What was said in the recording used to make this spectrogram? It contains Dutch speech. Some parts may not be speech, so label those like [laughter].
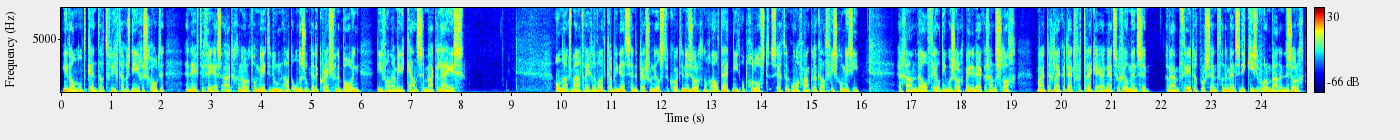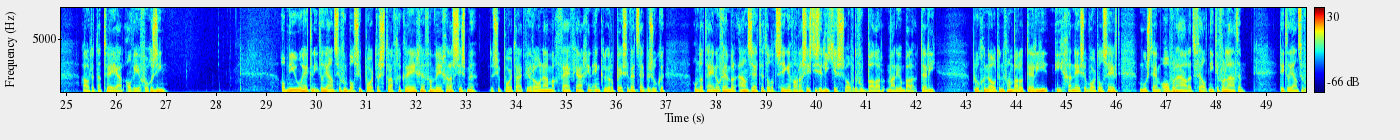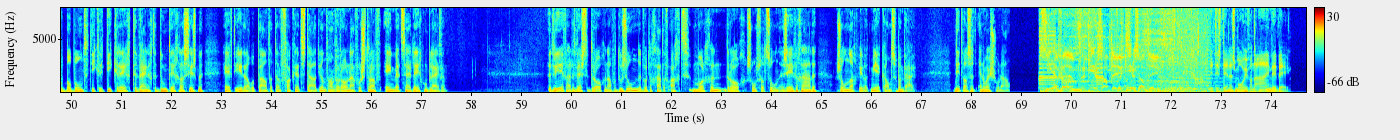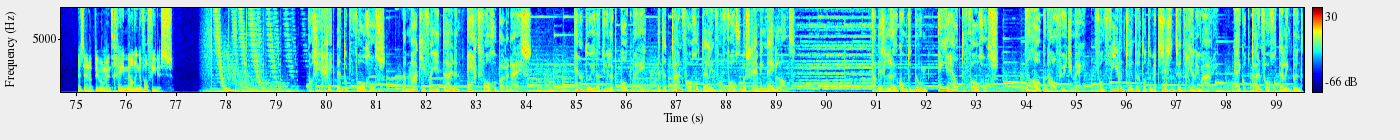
Iran ontkent dat het vliegtuig is neergeschoten en heeft de VS uitgenodigd om mee te doen aan het onderzoek naar de crash van de Boeing, die van Amerikaanse makelij is. Ondanks maatregelen van het kabinet zijn de personeelstekorten in de zorg nog altijd niet opgelost, zegt een onafhankelijke adviescommissie. Er gaan wel veel nieuwe zorgmedewerkers aan de slag, maar tegelijkertijd vertrekken er net zoveel mensen. Ruim 40% van de mensen die kiezen voor een baan in de zorg houdt het na twee jaar alweer voor gezien. Opnieuw heeft een Italiaanse voetbalsupporter straf gekregen vanwege racisme. De supporter uit Verona mag vijf jaar geen enkele Europese wedstrijd bezoeken... omdat hij in november aanzette tot het zingen van racistische liedjes... over de voetballer Mario Balotelli. Ploeggenoten van Balotelli, die Ghanese wortels heeft... moesten hem overhalen het veld niet te verlaten. De Italiaanse voetbalbond, die kritiek kreeg te weinig te doen tegen racisme... heeft eerder al bepaald dat een vak in het stadion van Verona voor straf één wedstrijd leeg moet blijven. Het weer vanuit het westen droog en af en toe zon. Het wordt een graad of 8. Morgen droog, soms wat zon en 7 graden. Zondag weer wat meer kans op een bui. Dit was het NOS Journaal. ZFM, verkeersupdate. verkeersupdate. Dit is Dennis Mooij van de ANWB. Er zijn op dit moment geen meldingen van files. Als je gek bent op vogels, dan maak je van je tuin een echt vogelparadijs. Doe je natuurlijk ook mee met de tuinvogeltelling van Vogelbescherming Nederland. Dat is leuk om te doen en je helpt de vogels. Tel ook een half uurtje mee, van 24 tot en met 26 januari. Kijk op tuinvogeltelling.nl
